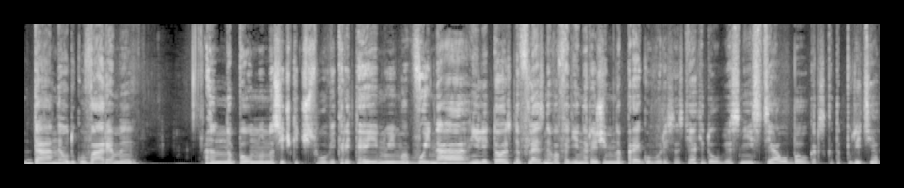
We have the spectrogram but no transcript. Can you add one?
Да, не отговаряме напълно на всички числови критерии, но има война или т.е. да влезне в един режим на преговори с тях и да обясни изцяло българската позиция.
